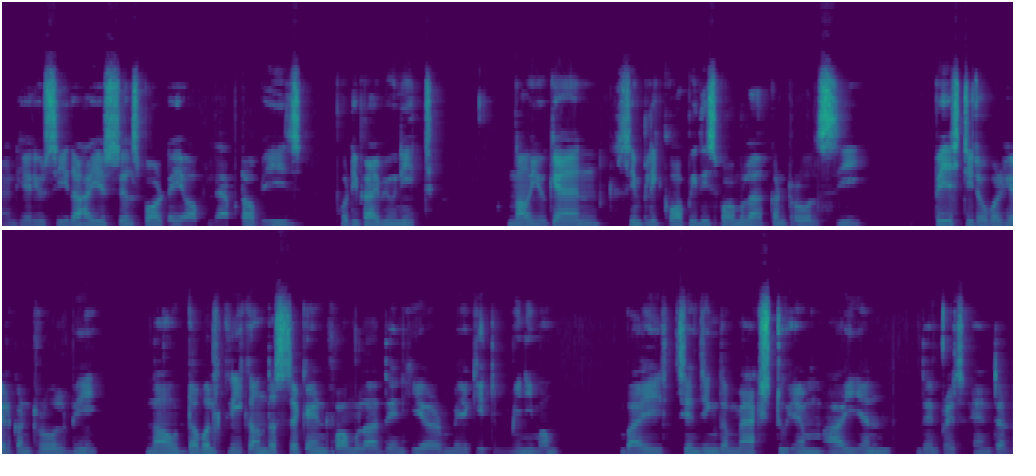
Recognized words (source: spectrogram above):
and here you see the highest sales per day of laptop is 45 unit. Now you can simply copy this formula control C paste it over here control V now double click on the second formula then here make it minimum by changing the max to MIN then press enter.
